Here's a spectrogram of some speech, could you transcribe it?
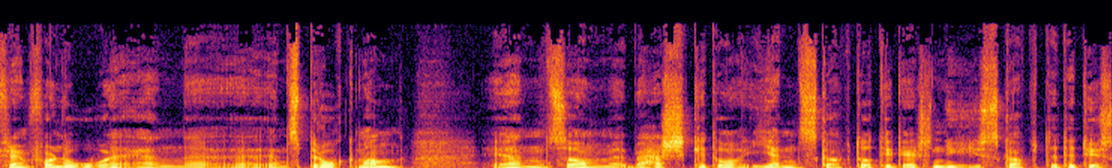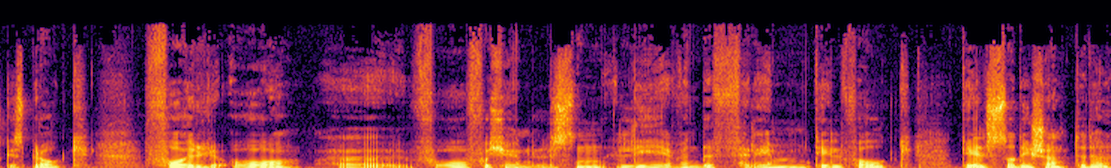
fremfor noe en, eh, en språkmann. En som behersket og gjenskapte og til dels nyskapte det tyske språk for å uh, få forkynnelsen levende frem til folk. Dels så de skjønte det,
